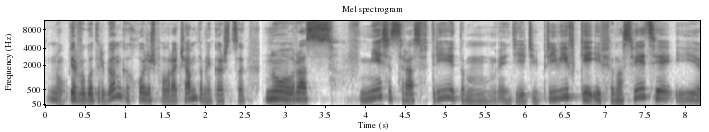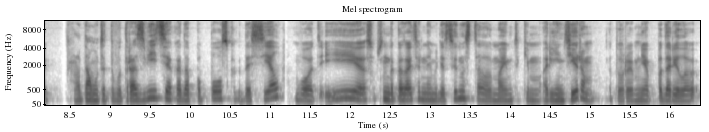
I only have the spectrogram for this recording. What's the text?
Ну, первый год ребенка ходишь по врачам, там, мне кажется, ну, раз в месяц, раз в три, там, эти, эти прививки и все на свете, и там вот это вот развитие, когда пополз, когда сел, вот, и, собственно, доказательная медицина стала моим таким ориентиром, который мне подарила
